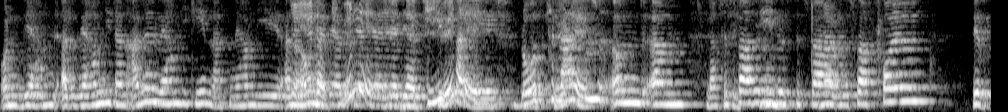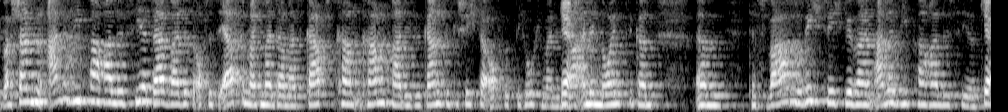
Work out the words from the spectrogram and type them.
Und wir haben, also wir haben die dann alle, wir haben die gehen lassen. Wir haben die, also Ja, auch ja, der, der, der, der, der natürlich, Detektiv hat natürlich. losgelassen und ähm, das war so dieses, das war, das war voll. Wir standen alle wie paralysiert da, weil das auch das erste Mal, ich meine, damals gab's, kam, kam gerade diese ganze Geschichte auch wirklich hoch. Ich meine, das war in den 90ern. Ähm, das war so richtig, wir waren alle wie paralysiert. ja,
